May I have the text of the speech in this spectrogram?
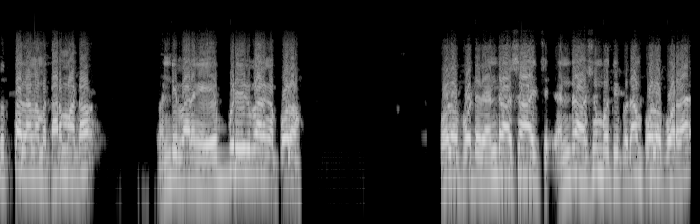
சுத்தம் எல்லாம் நம்ம தரமாட்டோம். வண்டி பாருங்க. எப்படி இருக்கு பாருங்க. போலோ. போலோ போட்டு ரெண்டு வருஷம் ஆயிடுச்சு. ரெண்டு வருஷம் போத்து இப்பதான் போலோ போடுறேன்.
